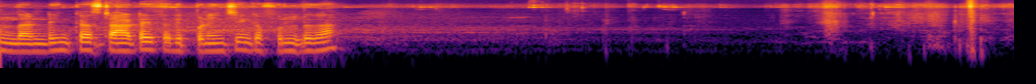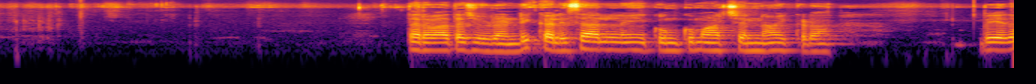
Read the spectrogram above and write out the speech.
ఉందండి ఇంకా స్టార్ట్ అవుతుంది ఇప్పటి నుంచి ఇంకా ఫుల్గా. తర్వాత చూడండి కలిశాలని కుంకుమార్చన ఇక్కడ వేద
